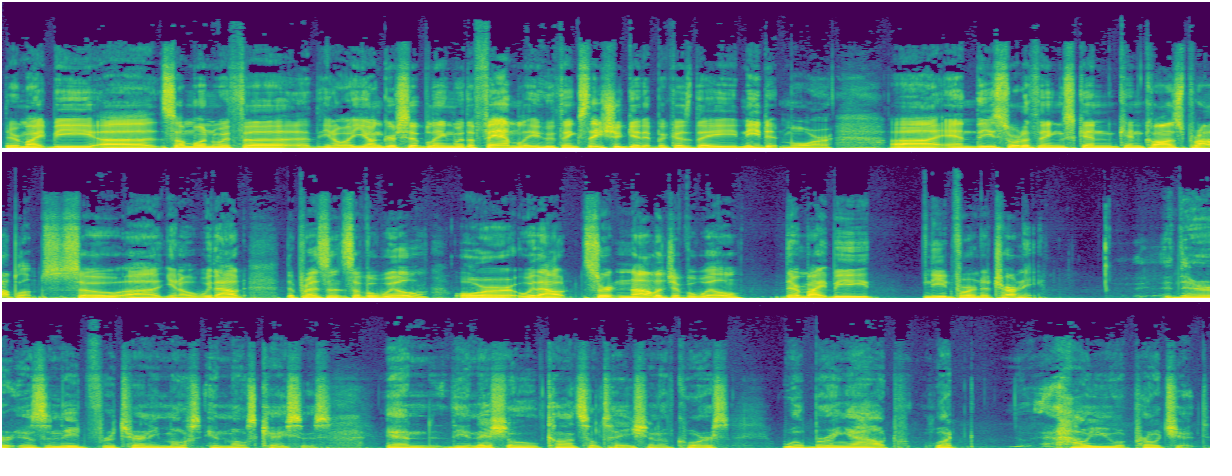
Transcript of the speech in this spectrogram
there might be uh, someone with a you know a younger sibling with a family who thinks they should get it because they need it more, uh, and these sort of things can can cause problems. So uh, you know, without the presence of a will or without certain knowledge of a will, there might be need for an attorney. There is a need for attorney most in most cases, and the initial consultation, of course will bring out what how you approach it.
